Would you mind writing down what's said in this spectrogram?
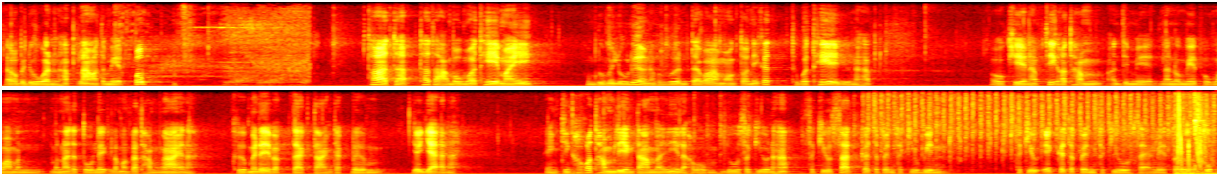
แล้วก็ไปดูกันครับร่างอัลติเมตปุ๊บถ้าถ้าถ้าถามผมว่าเท่ไหมผมดูไม่รู้เรื่องนะเพื่อนๆแต่ว่ามองตอนนี้ก็ถือว่าเท่อยู่นะครับ โอเคนะครับที่เขาทำอันติเมตนาโนเมตรผมว่ามันมันน่าจะตัวเล็กแล้วมันก็ทำง่ายนะ คือไม่ได้แบบแตกต่างจากเดิมเยอะแยะนะ จริงๆเขาก็ทำเรียงตามมานี่แหละครับผม ดูสกิลนะฮะ สกิลซัดก็จะเป็นสกิลบิน สกิล X ก็จะเป็นสกิลแสงเลเซอร์ปุ๊บ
